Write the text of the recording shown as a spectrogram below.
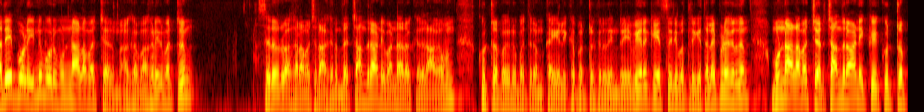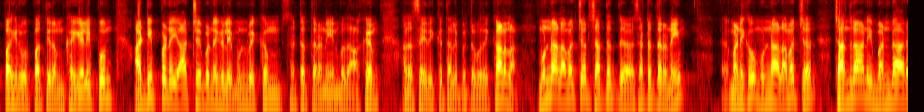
அதே போல் இன்னும் ஒரு முன்னாள் அமைச்சர் மக மகளிர் மற்றும் சிறு விவகார அமைச்சராக இருந்த சந்திராணி பண்டாருக்கு எதிராகவும் குற்றப்பகிர்வு பத்திரம் கையளிக்கப்பட்டிருக்கிறது. இன்றைய வீரகேசரி பத்திரிகை தலைப்பிடுகிறது. முன்னாள் அமைச்சர் சந்திராணிக்கு குற்றப்பகிர்வு பத்திரம் கையளிப்பும் அடிப்படை ஆட்சேபனைகளை முன்வைக்கும் சட்டத்தரணி என்பதாக அந்த செய்திக்கு தலைப்பெற்றுவதை காணலாம். முன்னாள் அமைச்சர் சட்ட சட்டத்தரணி மணிகோ முன்னாள் அமைச்சர் சந்திராணி பண்டார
